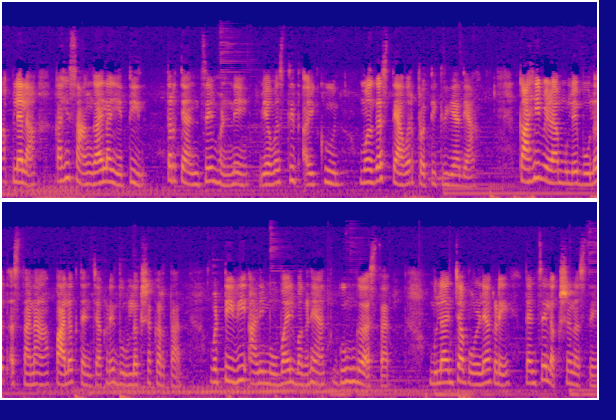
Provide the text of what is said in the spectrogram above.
आपल्याला काही सांगायला येतील तर त्यांचे म्हणणे व्यवस्थित ऐकून मगच त्यावर प्रतिक्रिया द्या. काही वेळा मुले बोलत असताना पालक त्यांच्याकडे दुर्लक्ष करतात व टी व्ही आणि मोबाईल बघण्यात गुंग असतात. मुलांच्या बोलण्याकडे त्यांचे लक्ष नसते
